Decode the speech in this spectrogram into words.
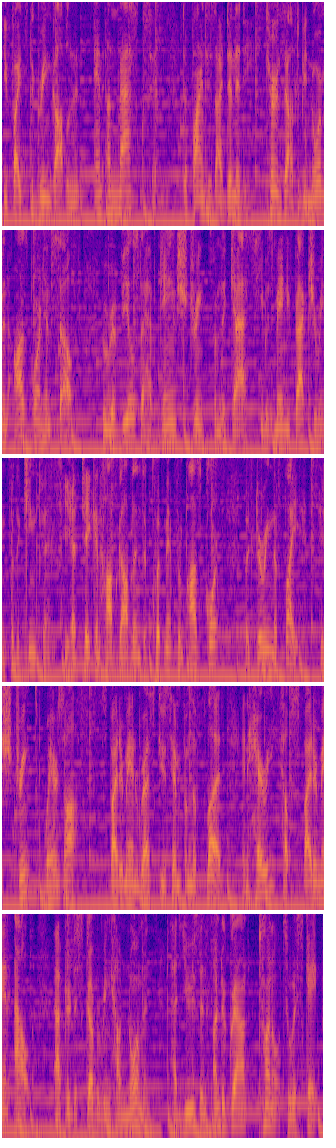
He fights the Green Goblin and unmasks him to find his identity. Turns out to be Norman Osborn himself, who reveals to have gained strength from the gas he was manufacturing for the Kingpin. He had taken Hobgoblin's equipment from Oscorp, but during the fight, his strength wears off. Spider Man rescues him from the flood, and Harry helps Spider Man out after discovering how Norman had used an underground tunnel to escape.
